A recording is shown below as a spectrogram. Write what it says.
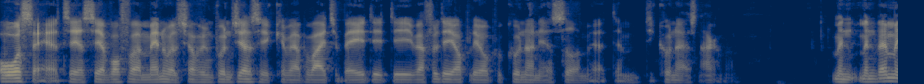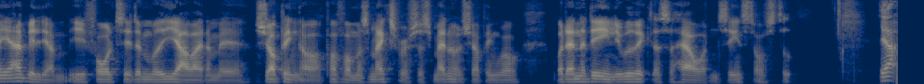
årsager til, at jeg ser, hvorfor manual shopping potentielt set kan være på vej tilbage. Det, det er i hvert fald det, jeg oplever på kunderne, jeg sidder med, at dem, de kunder, jeg snakker med. Men, men hvad med jer, William, i forhold til den måde, I arbejder med shopping og Performance Max versus manual shopping, hvor, hvordan er det egentlig udviklet sig her over den seneste års tid? Ja,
